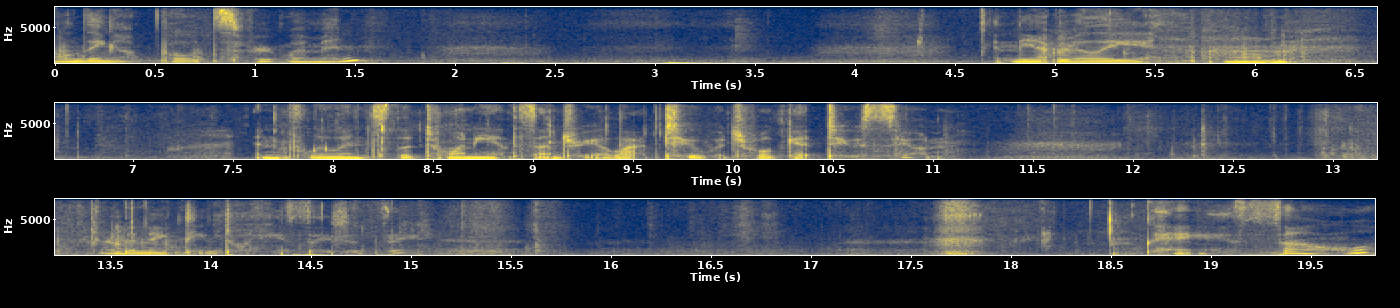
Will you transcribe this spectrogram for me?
holding up votes for women. And that really um, influenced the 20th century a lot too, which we'll get to soon. Or the 1920s, I should say. Okay, so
